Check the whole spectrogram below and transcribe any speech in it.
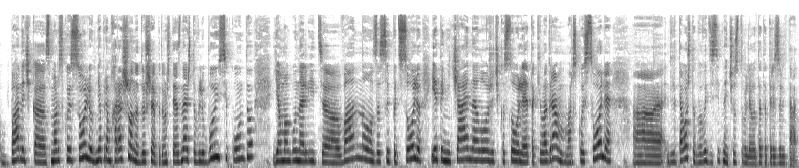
баночка с морской солью, у меня прям хорошо на душе, потому что я знаю, что в любую секунду я могу налить э, ванну, засыпать солью. И это не чайная ложечка соли, это килограмм морской соли э, для того, чтобы вы действительно чувствовали вот этот результат.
